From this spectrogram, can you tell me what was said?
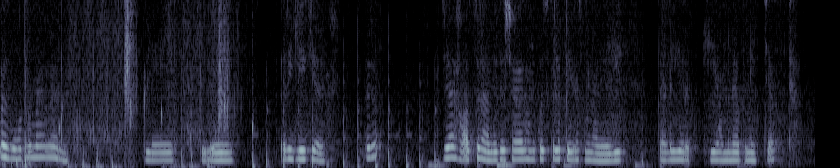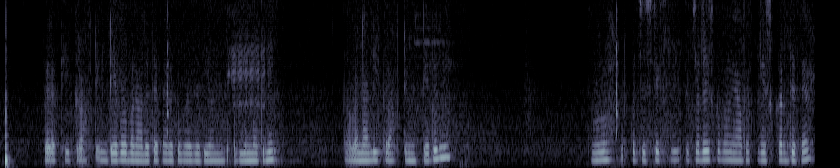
बस वाटरमेलन क्ले क्ले अरे ये क्या है? अरे यार हाथ से लाने थे, शायद हमको इसके लिए पेस बनानी होगी। पहले ये रखी हमने अपनी चेस्ट फिर रखी क्राफ्टिंग टेबल बना लेते हैं। पहले तो वैसे अभी हम अभी हम अपनी बना ली क्राफ्टिंग टेबल तो कुछ स्टिक्स ली तो चलिए इसको हम यहाँ पे प्लेस कर देते हैं।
